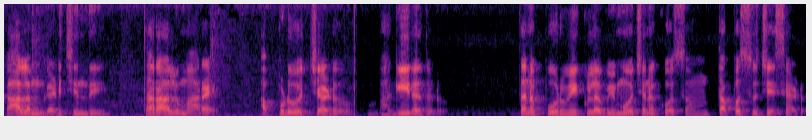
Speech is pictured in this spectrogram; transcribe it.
కాలం గడిచింది తరాలు మారాయి. అప్పుడు వచ్చాడు భగీరథుడు. తన పూర్వీకుల విమోచన కోసం తపస్సు చేశాడు.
